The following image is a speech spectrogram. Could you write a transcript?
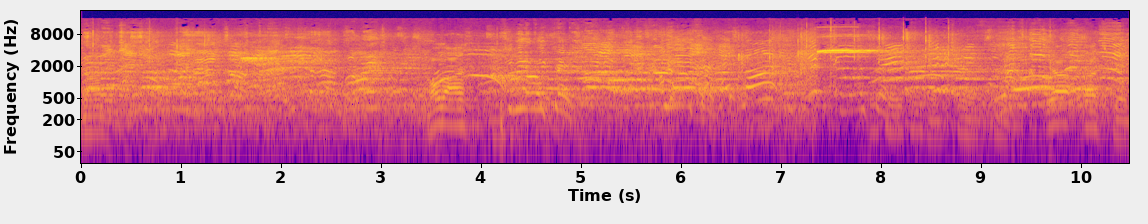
John. Hold on. Yeah, that's good.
